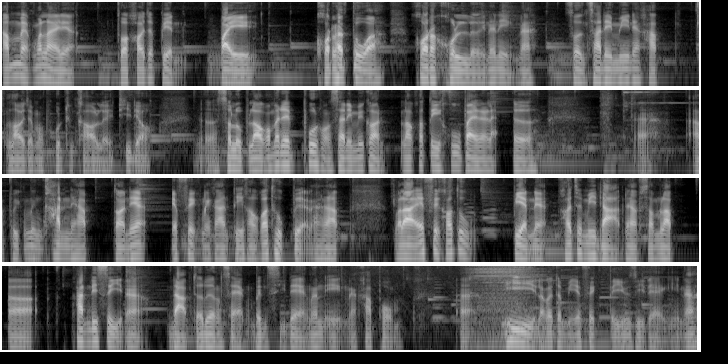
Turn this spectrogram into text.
อัพแม็กเมื่อไหร่เนี่ย ตัวเขาจะเปลี่ยนไปคนละตัวคนละคนเลยนั่นเองนะ ส่วนซาเดมินะครับ เราจะมาพูดถึงเขาเลยทีเดียวสรุปเราก็ไม่ได้พูดของซาเดมิก่อน เราก็ตีคู่ไปนั่นแหละ เอออะอัพอีกหนึ่งขั้นนะครับ ตอนเนี้ยเอฟเฟกในการตีเขาก็ถูกเปลี่ยนนะครับ เวลาเอฟเฟกเขาถูกเปลี่ยนเนี่ยเขาจะมีดาบนะครับสำหรับเอ่อขั้นที่ 4 นะดาบจะเรืองแสงเป็นสีแดงนั่นเองนะครับผม อ่าอีแล้วก็จะมีเอฟเฟกตีเป็นสีแดงอย่างนี้นะ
